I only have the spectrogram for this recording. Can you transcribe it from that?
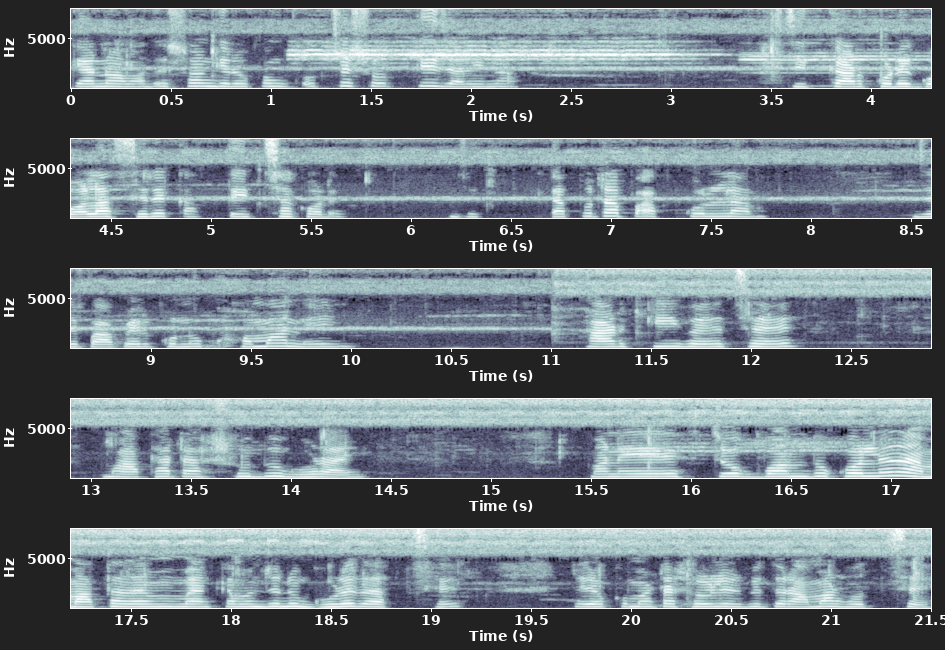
কেন আমাদের সঙ্গে এরকম করছে সত্যিই জানি না। চিৎকার করে গলা ছেড়ে কাঁদতে ইচ্ছা করে। যে এতটা পাপ করলাম যে পাপের কোনো ক্ষমা নেই। আর কি হয়েছে? মাথাটা শুধু ঘোরায়। মানে চোখ বন্ধ করলে না মাথা কেমন যেন ঘুরে যাচ্ছে। এরকম একটা শরীরের ভিতর আমার হচ্ছে।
